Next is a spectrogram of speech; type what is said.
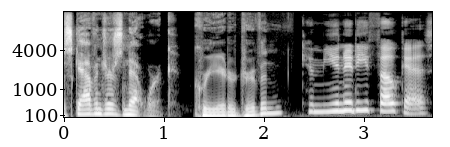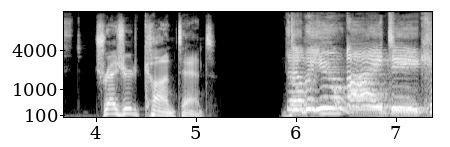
The Scavengers Network. Creator driven? Community focused. Treasured content. W-I-D-K.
